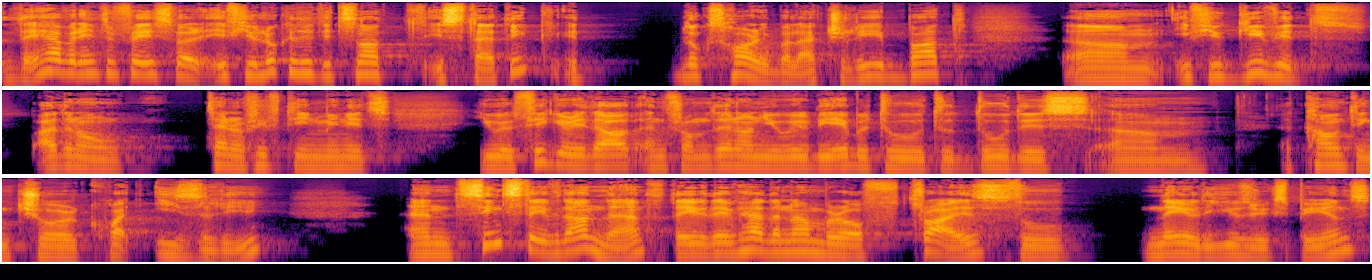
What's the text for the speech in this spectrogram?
they have an interface where if you look at it, it's not aesthetic. It looks horrible actually, but um, if you give it, I don't know, 10 or 15 minutes, you will figure it out, and from then on, you will be able to to do this um, accounting chore quite easily. And since they've done that, they they've had a number of tries to nail the user experience,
